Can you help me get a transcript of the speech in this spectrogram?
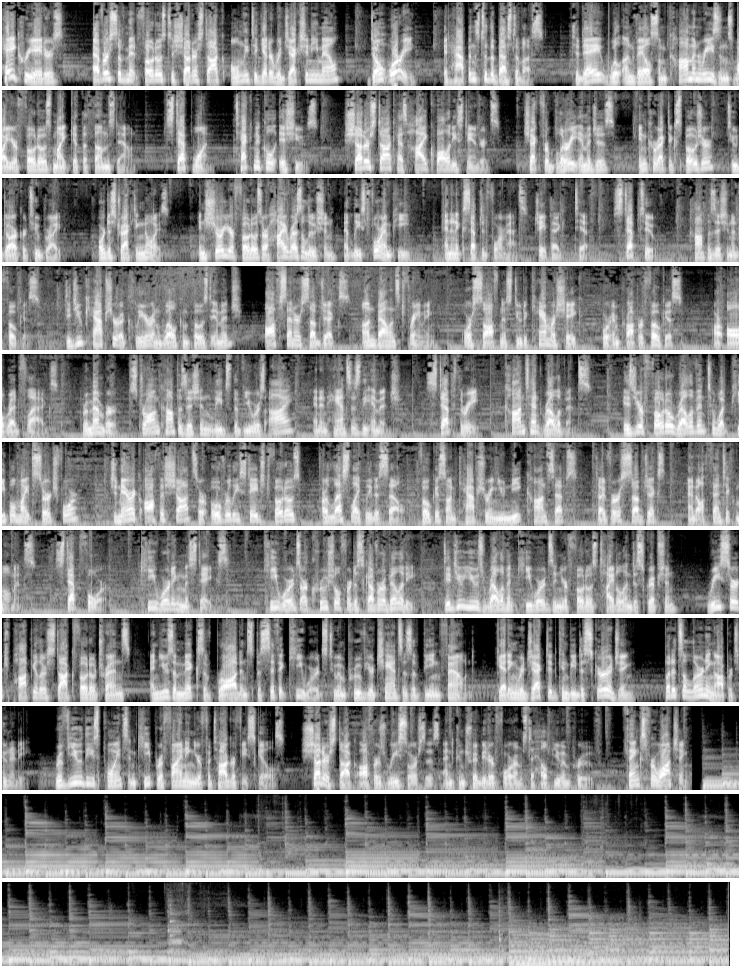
Hey creators! Ever submit photos to Shutterstock only to get a rejection email? Don't worry, it happens to the best of us. Today, we'll unveil some common reasons why your photos might get the thumbs down. Step 1. Technical issues. Shutterstock has high quality standards. Check for blurry images, incorrect exposure, too dark or too bright, or distracting noise. Ensure your photos are high resolution, at least 4MP, and in accepted formats, JPEG, TIFF. Step 2. Composition and focus. Did you capture a clear and well-composed image? Off-center subjects, unbalanced framing, or softness due to camera shake or improper focus are all red flags. Remember, strong composition leads the viewer's eye and enhances the image. Step 3. Content relevance. Is your photo relevant to what people might search for? Generic office shots or overly staged photos are less likely to sell. Focus on capturing unique concepts, diverse subjects, and authentic moments. Step 4. Keywording mistakes. Keywords are crucial for discoverability. Did you use relevant keywords in your photo's title and description? Research popular stock photo trends and use a mix of broad and specific keywords to improve your chances of being found. Getting rejected can be discouraging, but it's a learning opportunity. Review these points and keep refining your photography skills. Shutterstock offers resources and contributor forums to help you improve. Thanks for watching.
